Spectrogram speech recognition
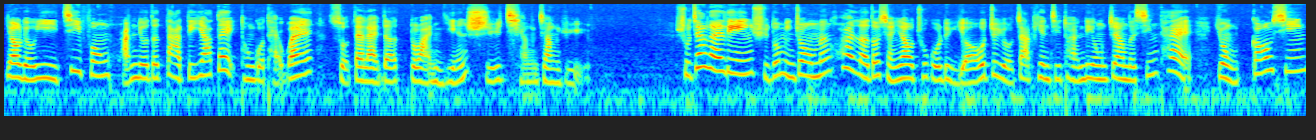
要留意季风环流的大低压带通过台湾所带来的短延时强降雨。暑假来临，许多民众闷坏了，都想要出国旅游，就有诈骗集团利用这样的心态，用高薪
